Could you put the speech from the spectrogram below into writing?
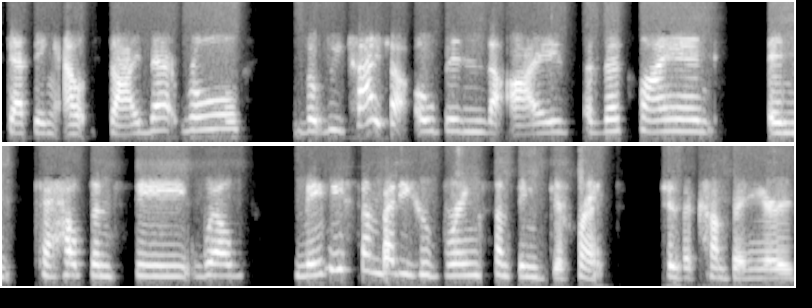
stepping outside that role but we try to open the eyes of the client and to help them see, well, maybe somebody who brings something different to the company or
